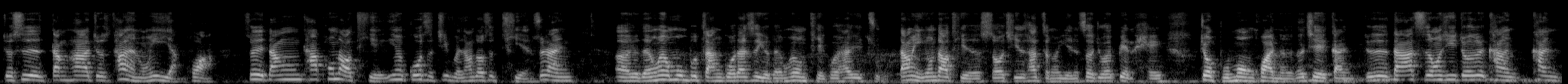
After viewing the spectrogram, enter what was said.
就是当它就是它很容易氧化，所以当它碰到铁，因为锅子基本上都是铁，虽然。呃，有的人会用木不粘锅，但是有的人会用铁锅下去煮。当你用到铁的时候，其实它整个颜色就会变黑，就不梦幻了。而且感就是大家吃东西就是看看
